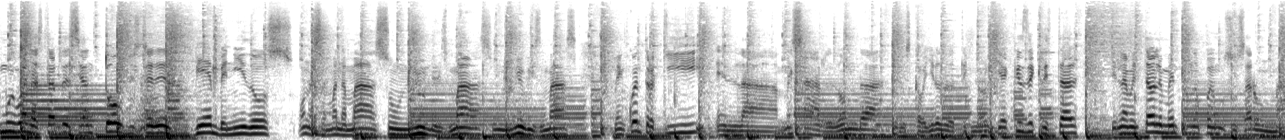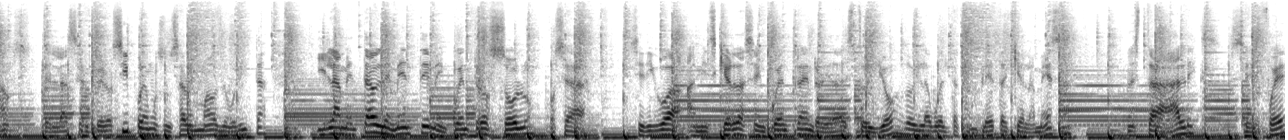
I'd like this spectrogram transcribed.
Muy buenas tardes, sean todos ustedes bienvenidos una semana más, un lunes más, un newbies más. Me encuentro aquí en la mesa redonda de los Caballeros de la Tecnología, que es de cristal y lamentablemente no podemos usar un mouse de láser, pero sí podemos usar un mouse de bolita. Y lamentablemente me encuentro solo, o sea, si digo a, a mi izquierda se encuentra, en realidad estoy yo, doy la vuelta completa aquí a la mesa. No está Alex, se fue,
